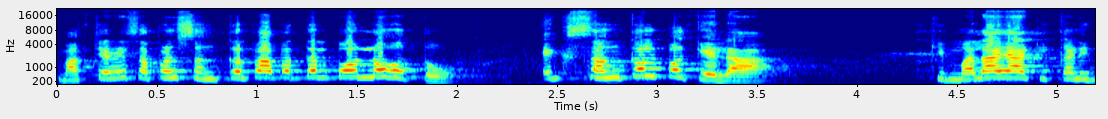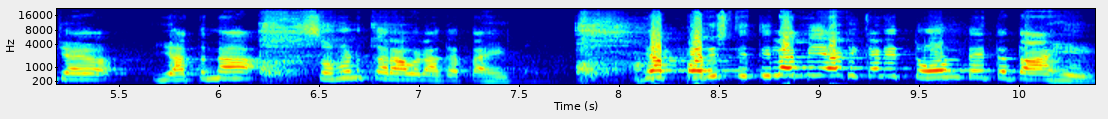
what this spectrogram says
मागच्या वेळेस आपण संकल्पाबद्दल बोललो होतो. एक संकल्प केला की मला या ठिकाणी ज्या यातना सहन करावं लागत आहेत ज्या परिस्थितीला मी या ठिकाणी तोंड देत आहे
